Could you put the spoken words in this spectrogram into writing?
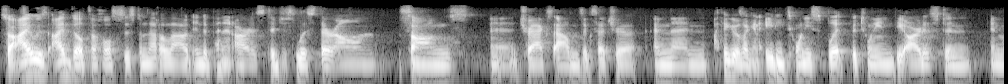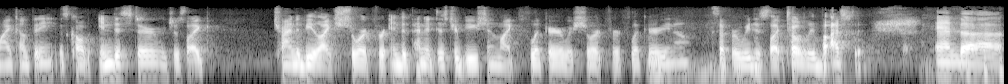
So I was I built a whole system that allowed independent artists to just list their own songs and tracks, albums, etc. And then I think it was like an 80-20 split between the artist and, and my company. It was called Indister, which was like trying to be like short for independent distribution, like Flickr was short for Flickr, you know, except for we just like totally botched it. And, uh,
